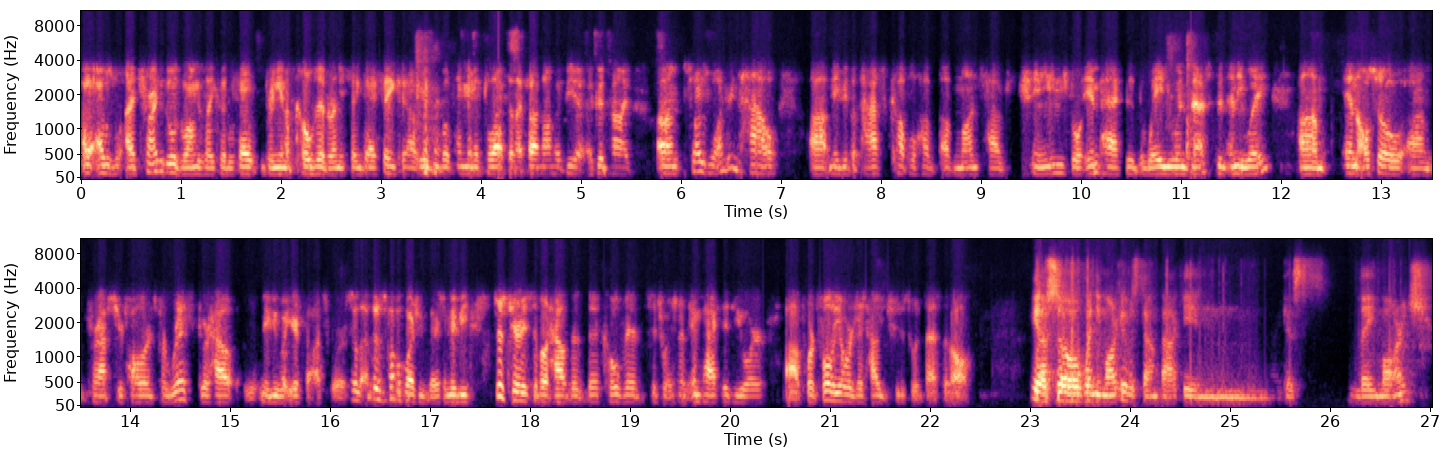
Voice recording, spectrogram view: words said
I, I, was I tried to go as long as I could without bringing up COVID or anything, but I think uh, we have about ten minutes left, and I thought now would be a, a good time. Um, so I was wondering how uh, maybe the past couple of, of, months have changed or impacted the way you invest in any way, um, and also um, perhaps your tolerance for risk or how maybe what your thoughts were. So that, there's a couple questions there. So maybe just curious about how the, the COVID situation impacted your uh, portfolio or just how you choose to invest at all. Yeah. So when the market was down back in I guess late March,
